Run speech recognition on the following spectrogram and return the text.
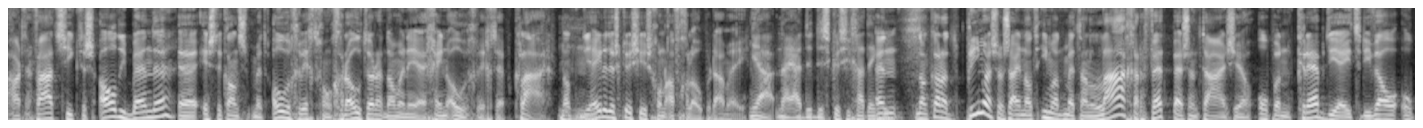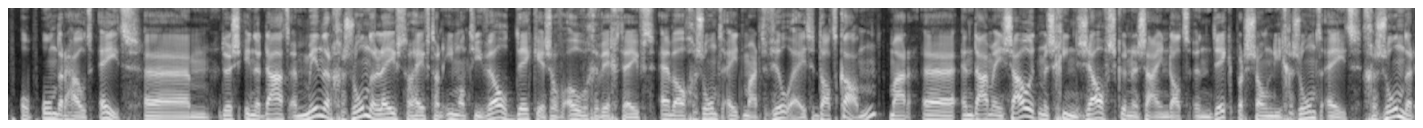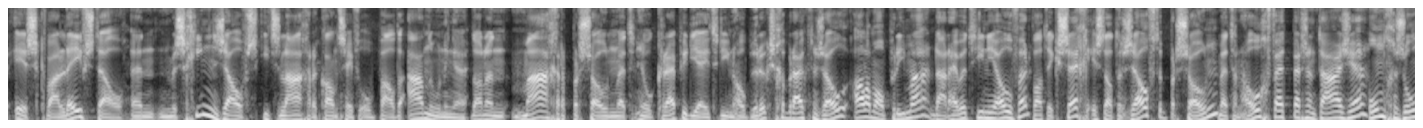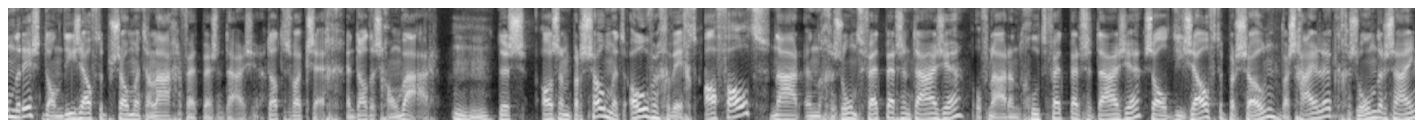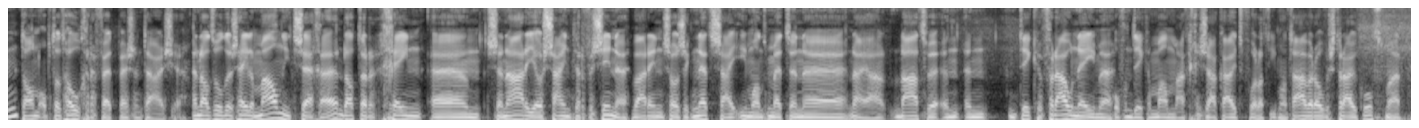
hart- en vaatziektes, al die benden, is de kans met overgewicht gewoon groter dan wanneer je geen overgewicht hebt. Klaar. Dat, Die hele discussie is gewoon afgelopen daarmee. Ja, nou ja, de discussie gaat denk ik... En dan kan het prima zo zijn dat iemand met een lager vetpercentage op een crab dieet die wel op, op onderhoud eet. ehm, dus inderdaad een minder gezonde leefstijl heeft dan iemand die wel dik is of overgewicht heeft en wel gezond eet, maar te veel eet. Dat kan. Maar, en daarmee zou het misschien zelfs kunnen zijn dat een dik persoon die gezond eet, gezonder is qua leefstijl en misschien zelfs iets lagere kans heeft op bepaalde aandoeningen dan een mager persoon met een heel crappy dieet die een hoop drugs gebruikt en zo. Allemaal prima, daar hebben we het hier niet over. Wat ik zeg is dat dezelfde persoon met een hoog vetpercentage ongezonder is dan diezelfde persoon met een lager vetpercentage. Dat is wat ik zeg. En dat is gewoon waar. Dus als een persoon met overgewicht afvalt naar een gezond vetpercentage of naar een goed vetpercentage, zal diezelfde persoon waarschijnlijk gezonder zijn dan op dat hogere vetpercentage. En dat wil dus helemaal niet zeggen dat er geen ehm, scenario's zijn te verzinnen waarin, zoals ik net zei, iemand met een, eh, nou ja, laten we een, een dikke vrouw nemen of een dikke man, maakt geen zak uit voordat iemand daar weer over struikelt, maar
